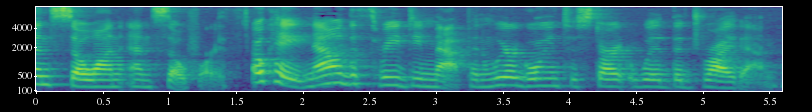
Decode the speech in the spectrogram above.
and so on and so forth. Okay, now the 3D map, and we're going to start with the dry van.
